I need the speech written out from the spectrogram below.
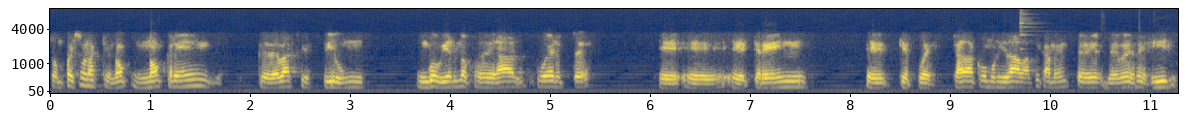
son personas que no, no creen que deba existir un, un gobierno federal fuerte, eh, eh, eh creen eh, que pues cada comunidad básicamente debe regir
